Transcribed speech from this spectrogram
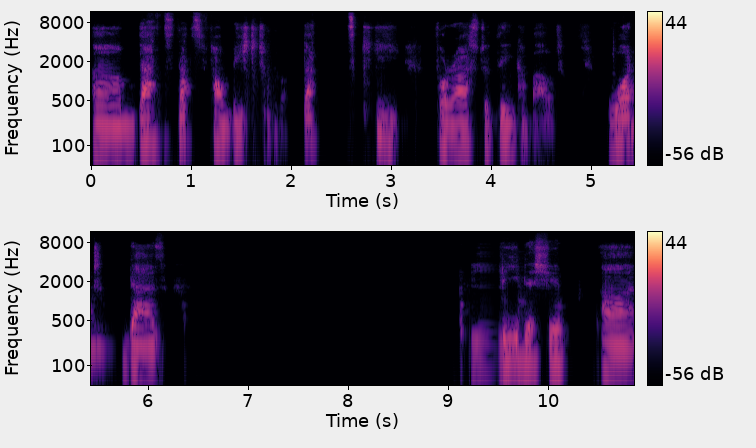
um, that's, that's foundational. That's key for us to think about. What mm -hmm. does leadership uh,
